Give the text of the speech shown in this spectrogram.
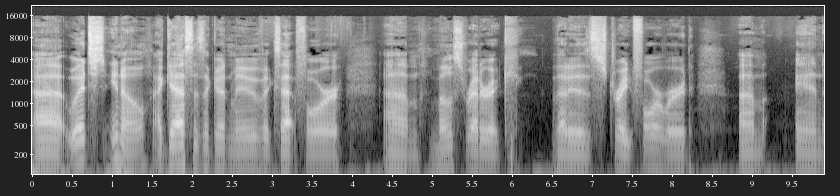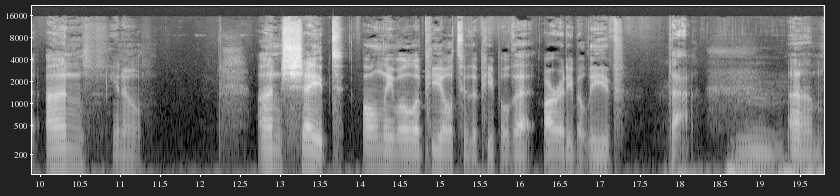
Uh, which, you know, I guess is a good move, except for um, most rhetoric that is straightforward um, and un, you know, unshaped only will appeal to the people that already believe that. Um,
